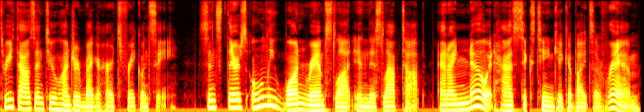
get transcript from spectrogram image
3200 MHz frequency. Since there's only one RAM slot in this laptop, and I know it has 16GB of RAM,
